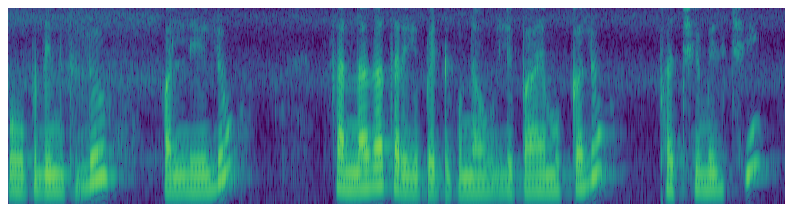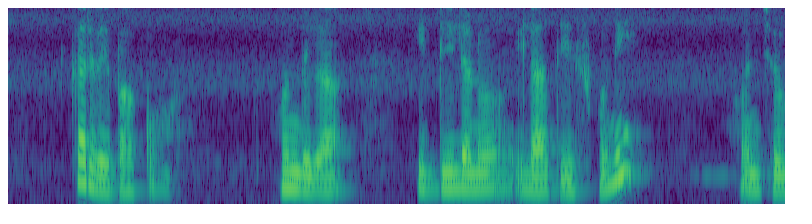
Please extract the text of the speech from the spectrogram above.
పోపు దినుసులు పల్లీలు సన్నగా తరిగి పెట్టుకున్న ఉల్లిపాయ ముక్కలు పచ్చిమిర్చి కరివేపాకు. ముందుగా ఇడ్లీలను ఇలా తీసుకొని కొంచెం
